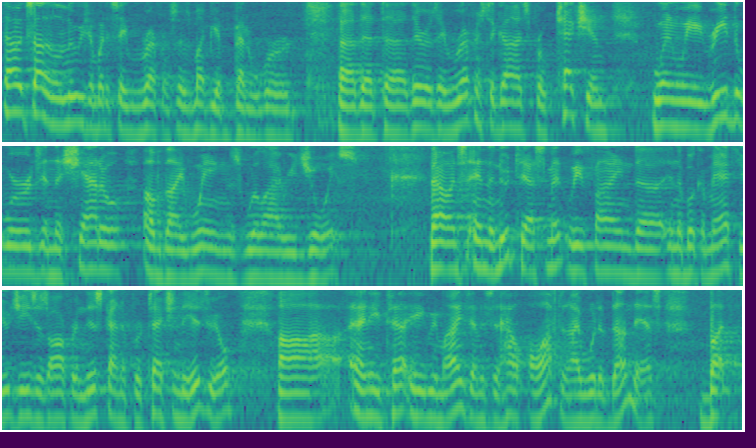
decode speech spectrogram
Now, it's not an allusion, but it's a reference. This might be a better word. Uh, that uh, there is a reference to God's protection when we read the words, In the shadow of thy wings will I rejoice. Now, in, the New Testament, we find uh, in the book of Matthew, Jesus offering this kind of protection to Israel. Uh, and he, te- he reminds them, he said, How often I would have done this, but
